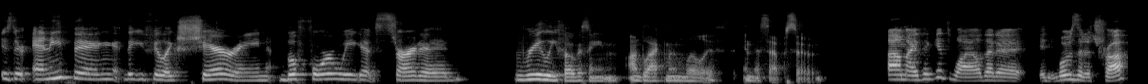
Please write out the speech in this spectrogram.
is there anything that you feel like sharing before we get started really focusing on Black Moon Lilith in this episode? Um, I think it's wild that a what was it a truck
